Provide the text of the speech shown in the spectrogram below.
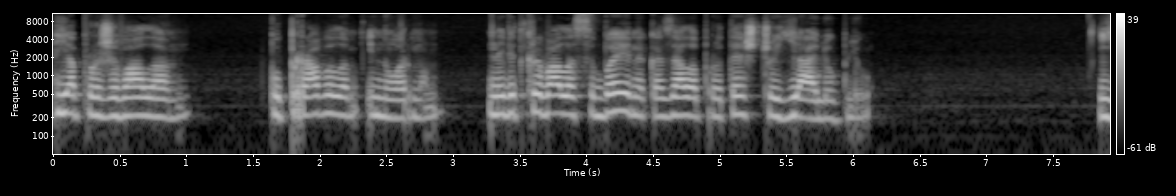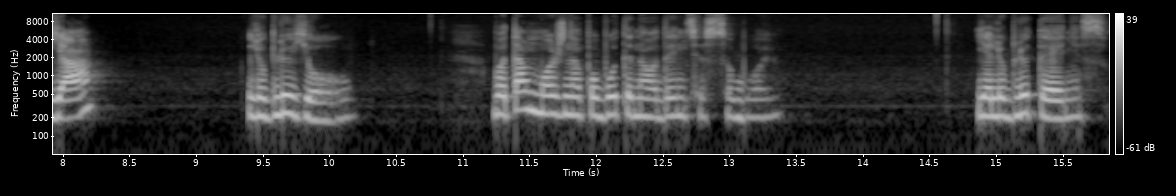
я проживала по правилам і нормам, не відкривала себе і не казала про те, що я люблю. Я люблю йогу, бо там можна побути наодинці з собою. Я люблю теніс,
